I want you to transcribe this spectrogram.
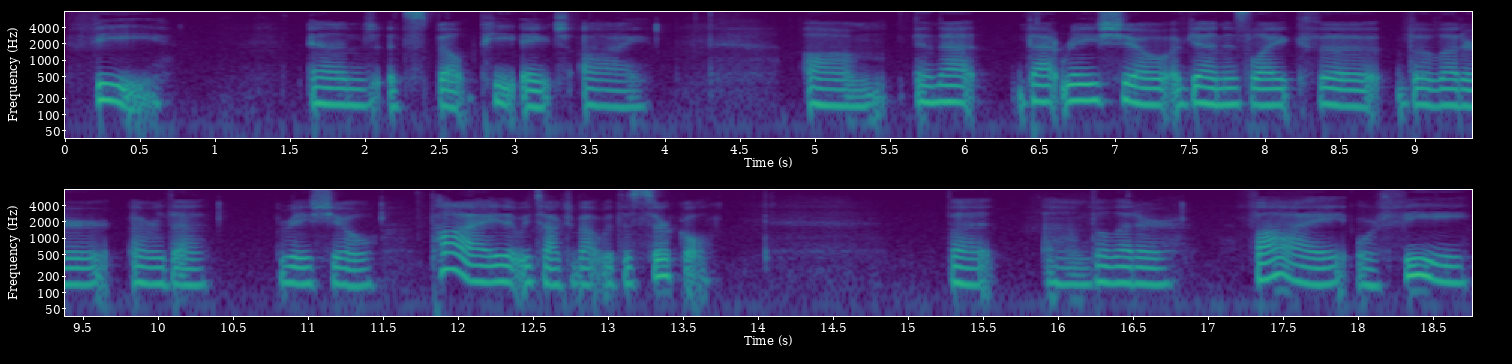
phi, and it's spelled P H I. Um, and that that ratio again is like the the letter or the ratio pi that we talked about with the circle. But um, the letter phi or phi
